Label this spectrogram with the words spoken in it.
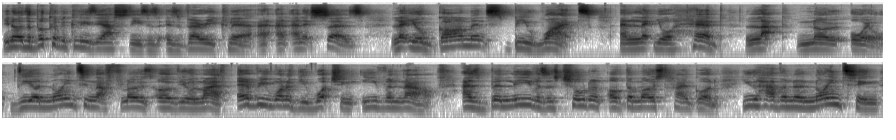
you know the book of ecclesiastes is, is very clear and, and, and it says let your garments be white and let your head lack no oil. The anointing that flows over your life, every one of you watching even now, as believers, as children of the Most High God, you have an anointing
